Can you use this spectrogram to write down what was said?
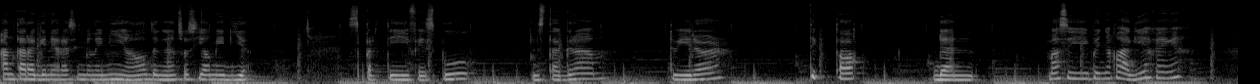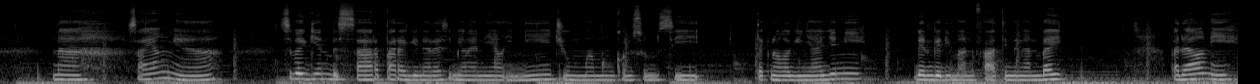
antara generasi milenial dengan sosial media seperti Facebook, Instagram, Twitter, TikTok, dan masih banyak lagi ya kayaknya. Nah, sayangnya sebagian besar para generasi milenial ini cuma mengkonsumsi teknologinya aja nih dan gak dimanfaatin dengan baik. Padahal nih,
